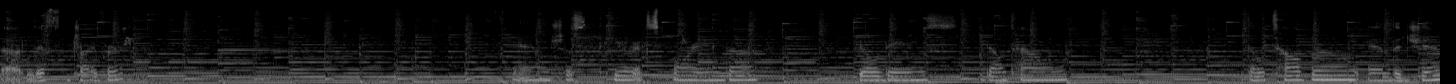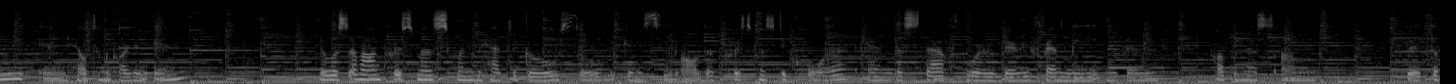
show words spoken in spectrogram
the Lyft driver. And just here exploring the buildings downtown, the hotel room and the gym in Hilton Garden Inn. It was around Christmas when we had to go, so you can see all the Christmas decor, and the staff were very friendly, even helping us um, with the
